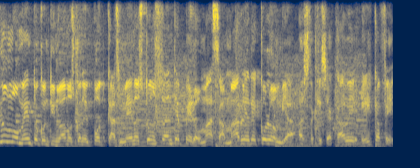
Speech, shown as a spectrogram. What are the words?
En un momento continuamos con el podcast menos constante pero más amable de Colombia hasta que se acabe el café.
